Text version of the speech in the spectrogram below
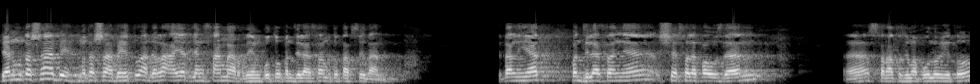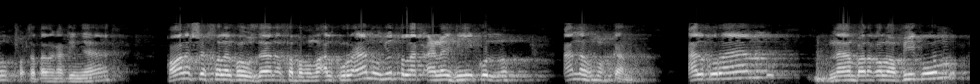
dan mutasyabih, mutasyabih itu adalah ayat yang samar, yang butuh penjelasan, butuh tafsiran. Kita lihat penjelasannya Syekh Shalal Fauzan eh, 150 itu catatan kakinya. Qala Syekh Shalal Fauzan asbahullah al-Qur'anu yutlaq alaihi kullu annahu muhkam. Al-Qur'an na barakallahu fikum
